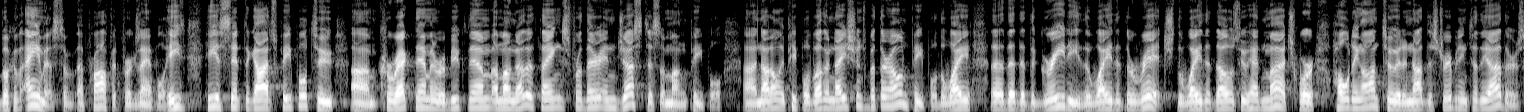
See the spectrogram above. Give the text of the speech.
The book of Amos, a prophet, for example, he, he is sent to God's people to um, correct them and rebuke them, among other things, for their injustice among people. Uh, not only people of other nations, but their own people. The way uh, that, that the greedy, the way that the rich, the way that those who had much were holding on to it and not distributing to the others.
